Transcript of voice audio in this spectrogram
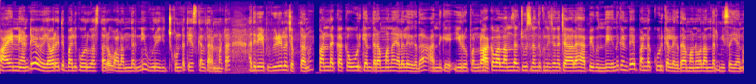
ఆయన్ని అంటే ఎవరైతే బలి కోరి వస్తారో వాళ్ళందరినీ ఊరేగించుకుంటూ తీసుకెళ్తారనమాట అది రేపు వీడియోలో చెప్తాను. పండగ అక్క ఊరికి ఎంత రమ్మన్నా వెళ్ళలేదు కదా అందుకే ఈ రూపంలో అక్క వాళ్ళందరిని చూసినందుకు నిజంగా చాలా హ్యాపీగా ఉంది. ఎందుకంటే పండగ ఊరికి వెళ్ళలేదు కదా మన వాళ్ళందరూ మిస్ అయ్యాను.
